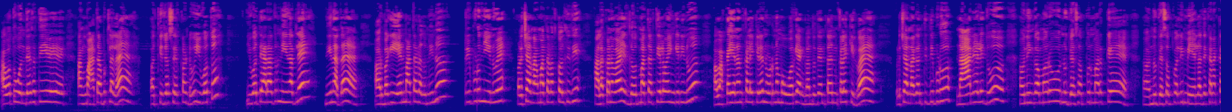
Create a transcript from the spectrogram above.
ಅವತ್ತು ಒಂದೇ ಸತಿ ಹಂಗೆ ಮಾತಾಡ್ಬಿಟ್ಲಲ್ಲ? ಹತ್ತು ಜೊತೆ ಸೇರ್ಕೊಂಡು ಇವತ್ತು? ಇವತ್ತು ಯಾರಾದರೂ ನೀನದ್ಲೆ? ನೀನದ? ಅವ್ರ ಬಗ್ಗೆ ಏನು ಮಾತಾಡೋದು ನೀನು? ಬಿಡು ನೀನುವೆ? ಒಳ್ಳೆ ಚೆನ್ನಾಗಿ ಮಾತಾಡೋದು ಕಲ್ತಿದ್ದಿ ಅಲಕನವ, ಇಲ್ದೋದು ಮಾತಾಡ್ತಿಲ್ವ ಹಿಂಗೆ ನೀನು? ಅವ ಅಕ್ಕ ಏನು ಅನ್ಕೊಳಕಿಲ್ಲ ನೋಡು ನಮ್ಮ ಊರಿಗೆ ಹೆಂಗಂದದೆ ಅಂತ ಅನ್ಕೊಳಕಿಲ್ವಾ ಒಳ್ಳೆ ಚೆನ್ನಾಗಿ ಅಂತಿದ್ದಿ ಬಿಡು. ನಾನು ಹೇಳಿದ್ದು, ಅವ್ನು ಹಿಂಗಮ್ಮರು ನುಗ್ಗೆ ಸೊಪ್ಪು ಮರಕ್ಕೆ ನುಗ್ಗೆ ಸೊಪ್ಪಲ್ಲಿ ಮೇಲದೆ ಕನಕ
